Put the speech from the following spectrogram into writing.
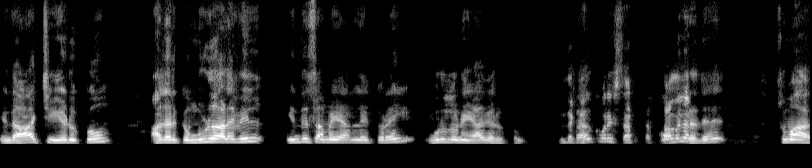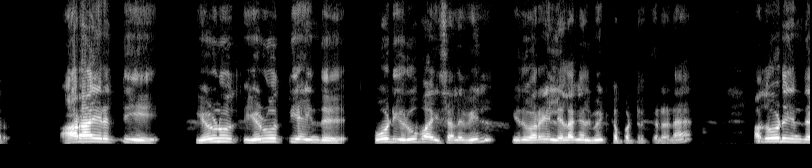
இந்த ஆட்சி எடுக்கும் அதற்கு முழு அளவில் இந்து சமய அறநிலைத்துறை உறுதுணையாக இருக்கும் இந்த தமிழக இருக்கிறது. சுமார் ஆறாயிரத்தி எழுநூத்தி எழுபத்தி ஐந்து கோடி ரூபாய் செலவில் இதுவரை நிலங்கள் மீட்கப்பட்டிருக்கின்றன அதோடு இந்த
